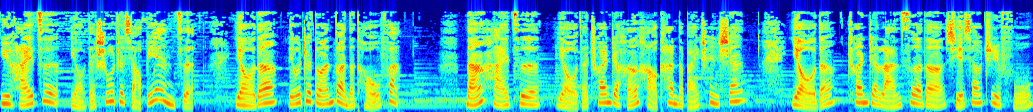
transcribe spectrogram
女孩子有的梳着小辫子，有的留着短短的头发；男孩子有的穿着很好看的白衬衫。有的穿着蓝色的学校制服，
